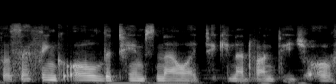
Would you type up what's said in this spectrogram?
because I think all the teams now are taking advantage of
